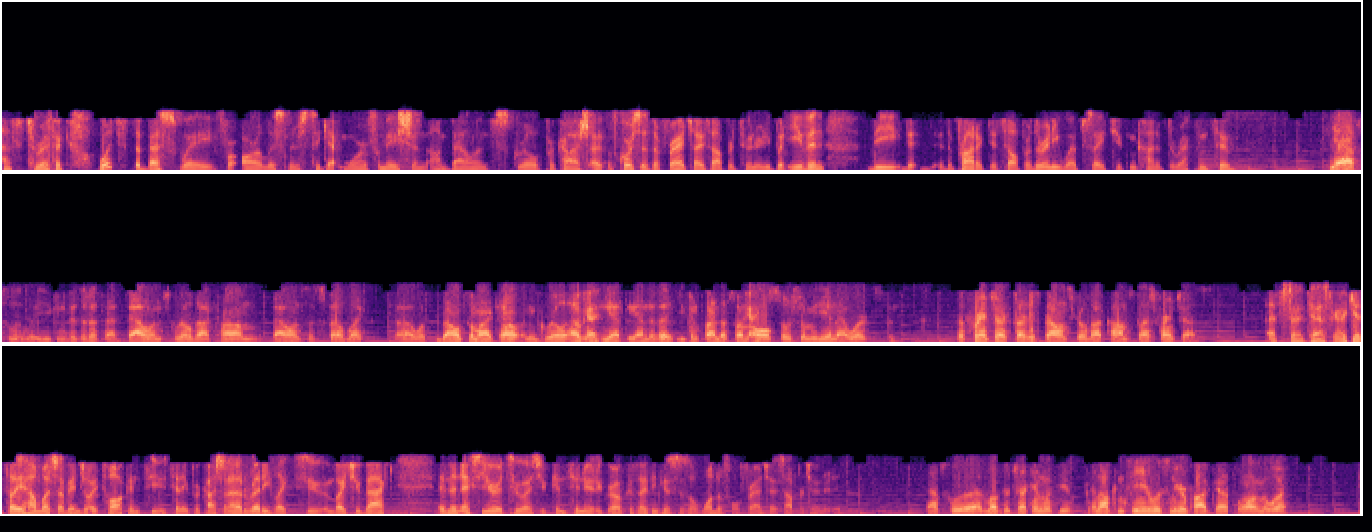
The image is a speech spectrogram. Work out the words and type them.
That's terrific. What's the best way for our listeners to get more information on Balance Grille Prakash? Uh, of course, there's the franchise opportunity, but even the, the, the product itself, are there any websites you can kind of direct them to? Yeah, absolutely. You can visit us at balancegrille.com. Balance is spelled like uh, what's the balance on my account, and grill has okay. an E at the end of it. You can find us on okay. all social media networks. The franchise site is balancegrille.com slash franchise. That's fantastic. I can't tell you how much I've enjoyed talking to you today, Prakash, and I'd already like to invite you back in the next year or two as you continue to grow because I think this is a wonderful franchise opportunity. Absolutely. I'd love to check in with you, and I'll continue to listen to your podcast along the way.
